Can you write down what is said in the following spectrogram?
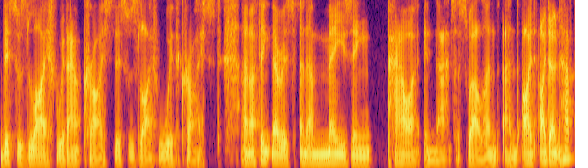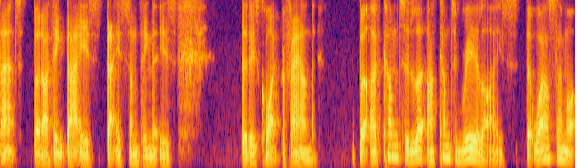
this was life without Christ, this was life with Christ. And I think there is an amazing power in that as well. And and I I don't have that, but I think that is that is something that is that is quite profound. But I've come to look, I've come to realize that whilst I might,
